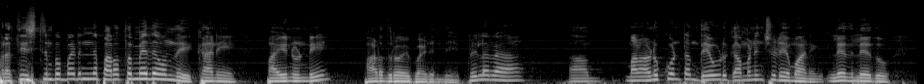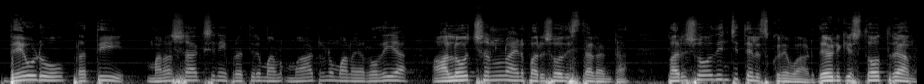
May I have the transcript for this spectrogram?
ప్రతిష్ఠింపబడిన పర్వతం మీదే ఉంది కానీ పైనుండి పడద్రోయబడింది. ప్రిల్లరా మనం అనుకుంటాం దేవుడు గమనించడేమో అని. లేదు లేదు. దేవుడు ప్రతి మనస్సాక్షిని ప్రతి మన మాటను మన హృదయ ఆలోచనలను ఆయన పరిశోధిస్తాడంట. పరిశోధించి తెలుసుకునేవాడు. దేవునికి స్తోత్రం.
